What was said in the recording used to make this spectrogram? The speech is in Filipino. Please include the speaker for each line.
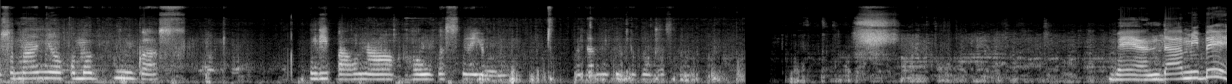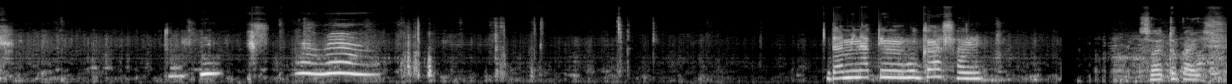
Speaker 1: samahan niyo ako maghugas. Hindi pa ako nakakahugas ngayon. Madami ko hugas na. Be, ang dami be. Dami nating hugasan. So, ito guys.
